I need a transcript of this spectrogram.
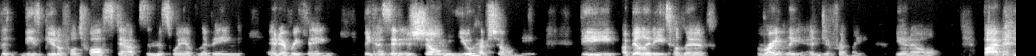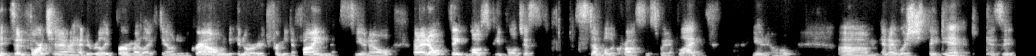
the, these beautiful 12 steps in this way of living and everything because it has shown me you have shown me the ability to live rightly and differently you know but it's unfortunate i had to really burn my life down to the ground in order for me to find this you know but i don't think most people just stumble across this way of life, you know. Um, and I wish they did, because it,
